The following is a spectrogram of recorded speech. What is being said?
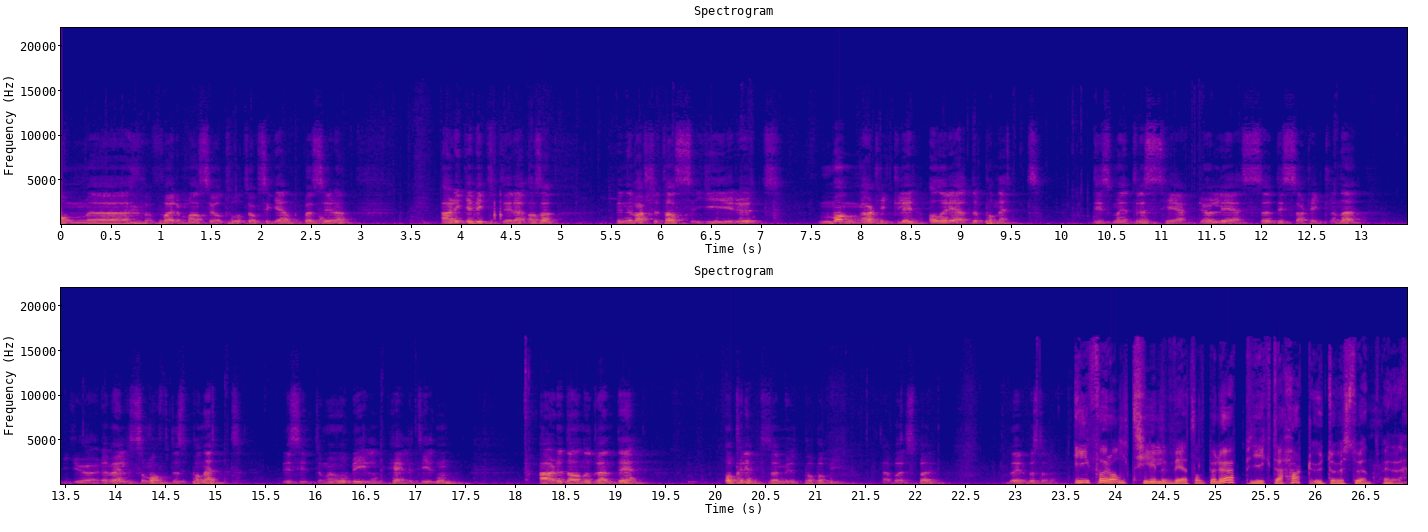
omforma CO2 til oksygen. Bare sier det. Er det ikke viktigere Altså, Universitas gir ut mange artikler allerede på nett. De som er interessert i å lese disse artiklene, gjør det vel som oftest på nett. De sitter med mobilen hele tiden. Er det da nødvendig å printe dem ut på papir? Jeg bare spør. I forhold til vedtatt beløp gikk det hardt utover studentmidlene.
